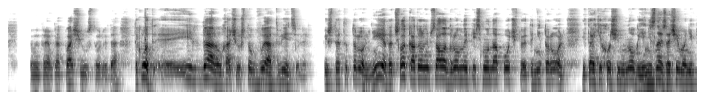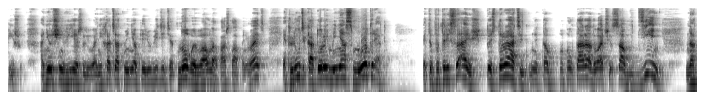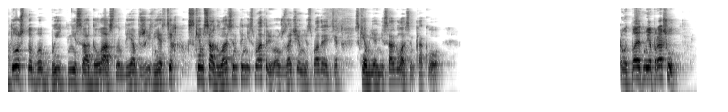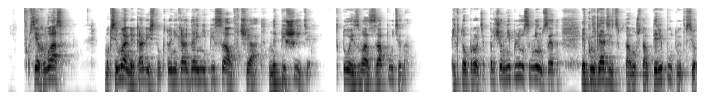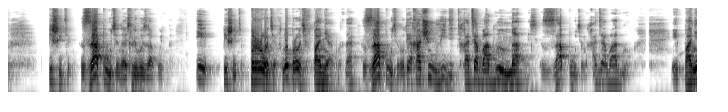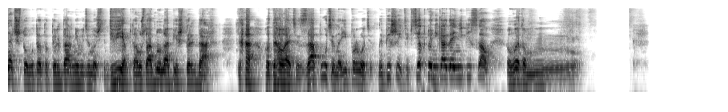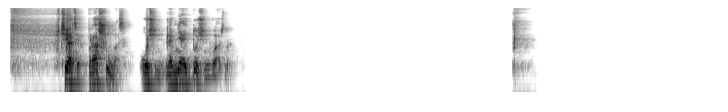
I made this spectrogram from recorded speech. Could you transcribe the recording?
Вы прям как почувствовали, да? Так вот, э, Ильдару хочу, чтобы вы ответили пишет, это тролль. Нет, это человек, который написал огромное письмо на почту. Это не тролль. И таких очень много. Я не знаю, зачем они пишут. Они очень вежливы. Они хотят меня переубедить. Это новая волна пошла, понимаете? Это люди, которые меня смотрят. Это потрясающе. То есть тратить там по полтора-два часа в день на то, чтобы быть несогласным. Да я в жизни, я с тех, с кем согласен-то не смотрю. А уж зачем мне смотреть тех, с кем я не согласен? Какого? Вот поэтому я прошу всех вас, максимальное количество, кто никогда и не писал в чат, напишите, кто из вас за Путина и кто против. Причем не плюс минус, это, это не годится, потому что там перепутают все пишите за Путина, если вы за Путина. И пишите против. Ну, против понятно, да. За Путина. Вот я хочу увидеть хотя бы одну надпись. За Путина. Хотя бы одну. И понять, что вот этот Эльдар не в одиночестве. Две, потому что одну напишет Эльдар. Да, вот давайте, за Путина и против. Напишите. Все, кто никогда не писал в этом в чате, прошу вас. Очень. Для меня это очень важно.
